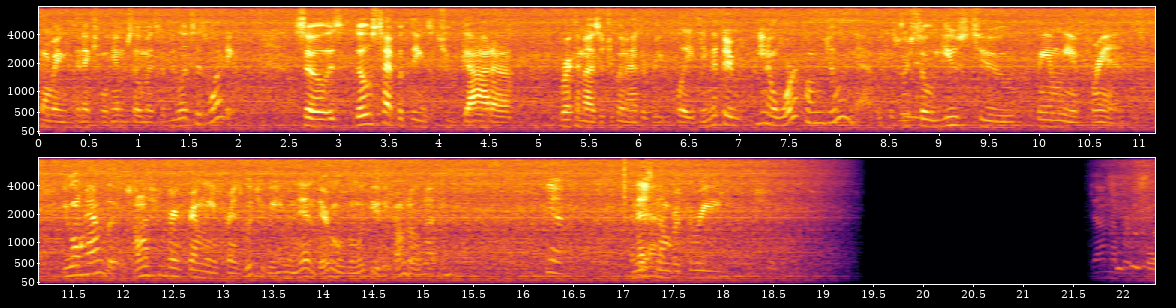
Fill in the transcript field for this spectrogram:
forming a connection with him so much that we went to his wedding. So it's those type of things that you gotta recognize that you're gonna have to replace and that they you know work on doing that because we're so used to family and friends you won't have those unless you bring family and friends with you. But even then, they're moving with you. They don't know nothing. Yeah. And that's yeah. number three. number four.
